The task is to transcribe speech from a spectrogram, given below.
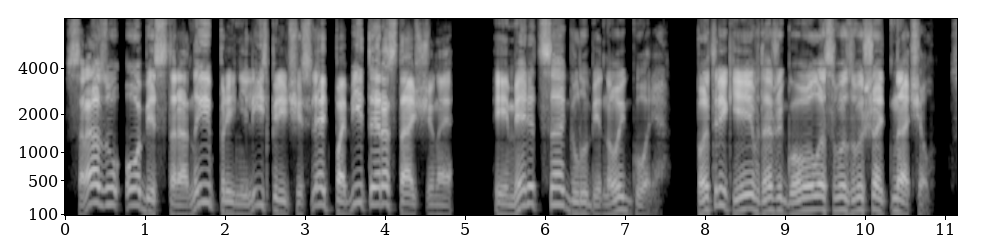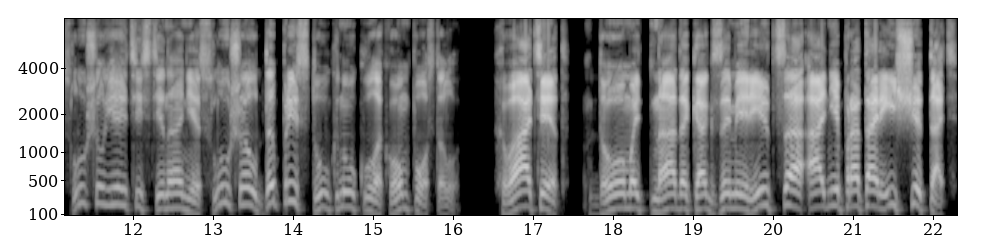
Сразу обе стороны принялись перечислять побитое растащенное и мериться глубиной горя. Патрикеев даже голос возвышать начал. Слушал я эти стенания, слушал, да пристукнул кулаком по столу. «Хватит! Думать надо, как замириться, а не про тари считать!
